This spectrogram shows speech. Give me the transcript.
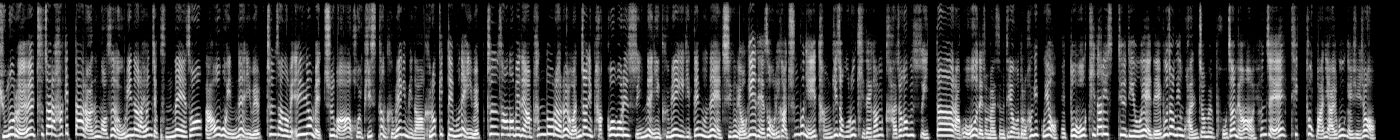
규모를 투자를 하겠다라는 것은 우리나라 현재 국내에서 나오고 있는 이 웹툰 산업의 1년 매출과 거의 비슷한 금액입니다. 그렇기 때문에 이 웹툰 산업에 대한 판도라를 완전히 바꿔버릴 수 있는 이 금액이기 때문에 지금 여기에 대해서 우리가 충분히 단기적으로 기대감 가져가 볼 수 있다라고 네, 좀 말씀을 드려보도록 하겠고요. 네, 또 키다리 스튜디오의 내부적인 관점을 보자면 현재 틱톡 많이 알고 계시죠?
